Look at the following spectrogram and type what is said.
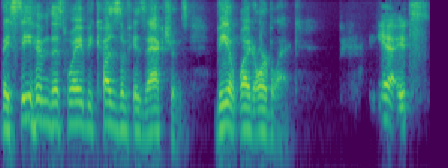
they see him this way because of his actions be it white or black. Yeah, it's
